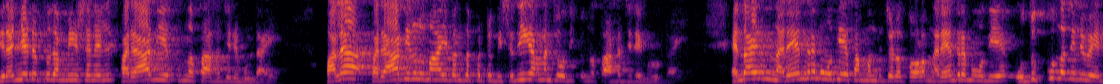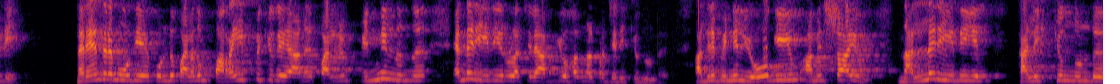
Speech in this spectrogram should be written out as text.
തിരഞ്ഞെടുപ്പ് കമ്മീഷനിൽ പരാതി എത്തുന്ന സാഹചര്യമുണ്ടായി. പല പരാതികളുമായി ബന്ധപ്പെട്ട് വിശദീകരണം ചോദിക്കുന്ന സാഹചര്യങ്ങൾ ഉണ്ടായി എന്തായാലും നരേന്ദ്രമോദിയെ സംബന്ധിച്ചിടത്തോളം നരേന്ദ്രമോദിയെ ഒതുക്കുന്നതിന് വേണ്ടി നരേന്ദ്രമോദിയെ കൊണ്ട് പലതും പറയിപ്പിക്കുകയാണ് പലരും പിന്നിൽ നിന്ന് എന്ന രീതിയിലുള്ള ചില അഭ്യൂഹങ്ങൾ പ്രചരിക്കുന്നുണ്ട്. അതിന് പിന്നിൽ യോഗിയും അമിത്ഷായും നല്ല രീതിയിൽ കളിക്കുന്നുണ്ട്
